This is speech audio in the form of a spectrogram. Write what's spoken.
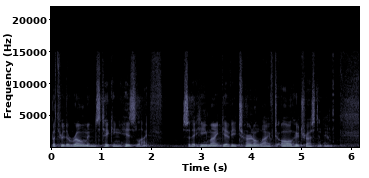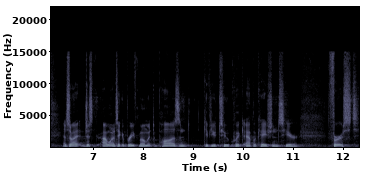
but through the Romans taking his life so that he might give eternal life to all who trust in him. And so I just I want to take a brief moment to pause and give you two quick applications here. First,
